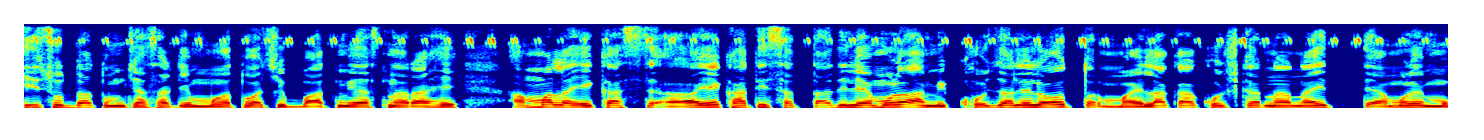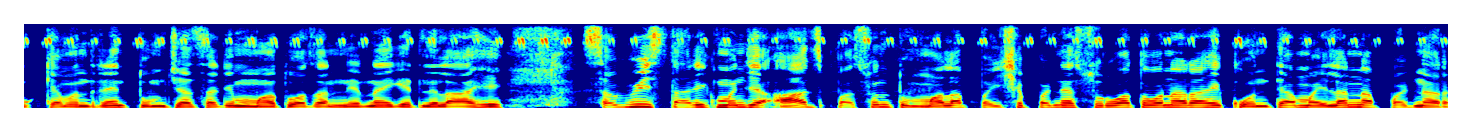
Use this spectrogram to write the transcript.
ही सुद्धा तुमच्यासाठी महत्त्वाची बातमी असणार आहे. आम्हाला एका एक हाती सत्ता दिल्यामुळं आम्ही खुश झालेलो आहोत तर महिला का खुश करणार नाहीत? त्यामुळे मुख्यमंत्र्यांनी तुमच्यासाठी महत्त्वाचा निर्णय घेतलेला आहे. सव्वीस तारीख म्हणजे आजपासून तुम्हाला पैसे पडण्यास सुरुवात होणार आहे. कोणत्या महिलांना पडणार?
